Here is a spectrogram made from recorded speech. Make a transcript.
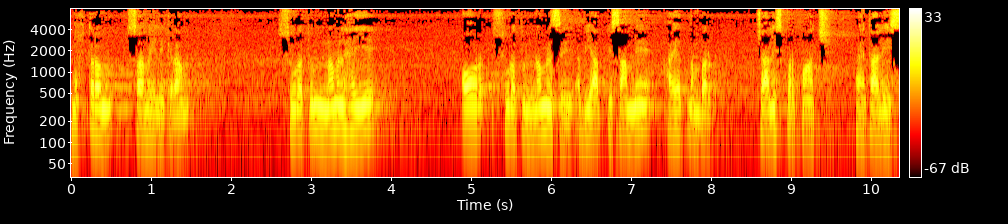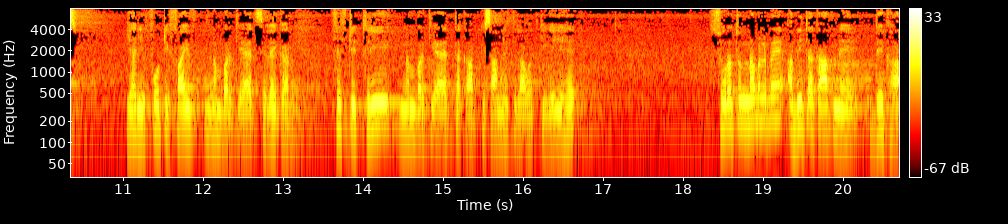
محترم سامعین کرام سورت النمل ہے یہ، اور سورت النمل سے ابھی آپ کے سامنے آیت نمبر چالیس پر پانچ، پینتالیس یعنی فورٹی فائیو نمبر کی آیت سے لے کر ففٹی تھری نمبر کی آیت تک آپ کے سامنے تلاوت کی گئی ہے۔ سورت النمل میں ابھی تک آپ نے دیکھا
